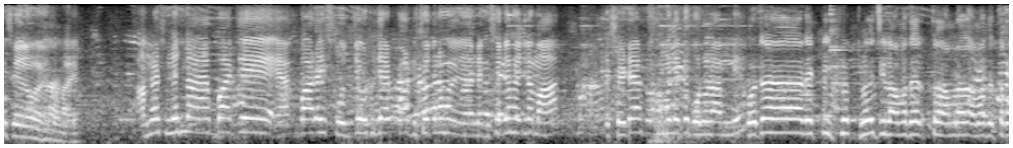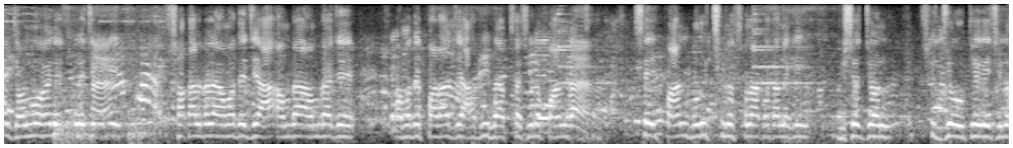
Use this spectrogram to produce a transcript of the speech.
বিসর্জন হয়ে হ্যাঁ। আমরা শুনেছিলাম একবার যে একবার এই সূর্য উঠে যাওয়ার পর বিসর্জন হয়ে মানে বিসর্জন হয়েছিল মা তো সেটা সম্বন্ধে একটু বলুন আপনি ওটার একটি ইফেক্ট হয়েছিল আমাদের তো আমরা আমাদের তখন জন্ম হয়নি শুনেছি হ্যাঁ। সকালবেলা আমাদের যে আমরা আমরা যে আমাদের পাড়ার যে আদি ব্যবসা ছিল পান হ্যাঁ। সেই পান বড়ি ছিল শোনা কথা নাকি বিসর্জন সূর্য উঠে গেছিল।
